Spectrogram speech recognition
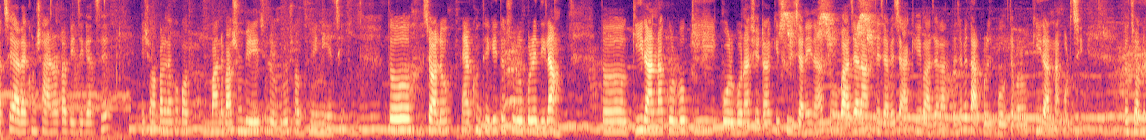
আছে আর এখন সাড়ে নটা বেজে গেছে। এই সকালে দেখো কত মানে বাসন বেরিয়েছিল ওগুলো সব ধুয়ে নিয়েছি। তো চলো, এখন থেকেই তো শুরু করে দিলাম। তো কি রান্না করব, কি করব না সেটা কিছুই জানি না। তো বাজার আনতে যাবে, চা খেয়ে বাজার আনতে যাবে, তারপরে বলতে পারব কি রান্না করছি। তো চলো।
